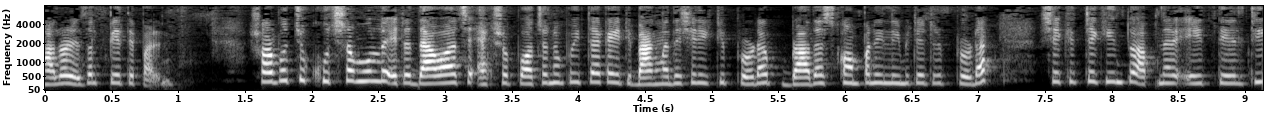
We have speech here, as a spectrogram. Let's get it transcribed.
ভালো রেজাল্ট পেতে পারেন। সর্বোচ্চ খুচরা মূল্য এটা দেওয়া আছে একশো পঁচানব্বই টাকা। এটি বাংলাদেশের একটি প্রোডাক্ট ব্রাদার্স কোম্পানি লিমিটেডের প্রোডাক্ট সেক্ষেত্রে কিন্তু আপনারা এই তেলটি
